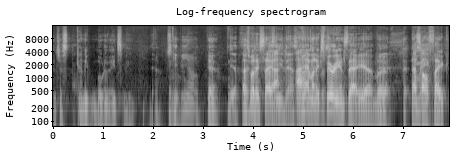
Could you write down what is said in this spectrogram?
it just kind of motivates me. Yeah, to so, keep you young. Yeah, yeah. That's what they say. I, I, I haven't campus. experienced that yet, but yeah. that's I mean, all fake.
